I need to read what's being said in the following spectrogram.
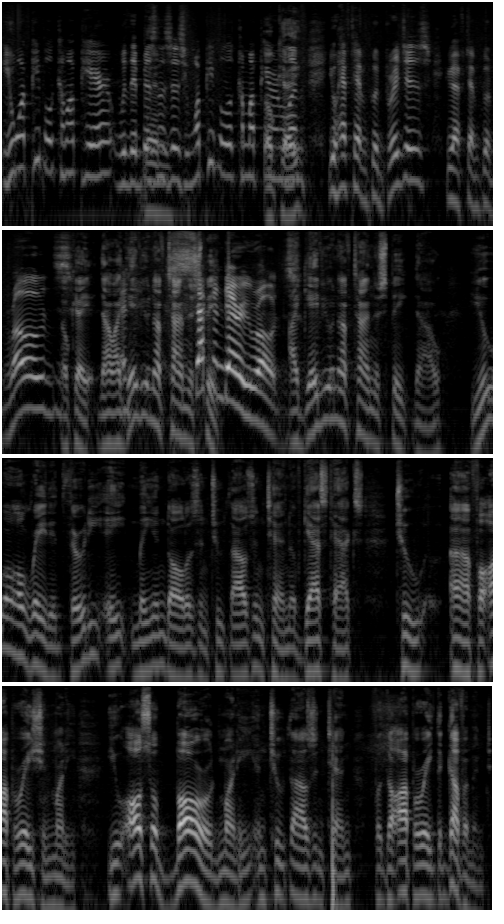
you want people to come up here with their businesses? you want people to come up here Okay. and live? You have to have good bridges. You have to have good roads. okay. Now I gave you enough time to speak. Secondary roads. I gave you enough time to speak. Now you all rated thirty-eight million dollars in 2010 of gas tax to uh, for operation money. You also borrowed money in 2010 for to operate the government.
